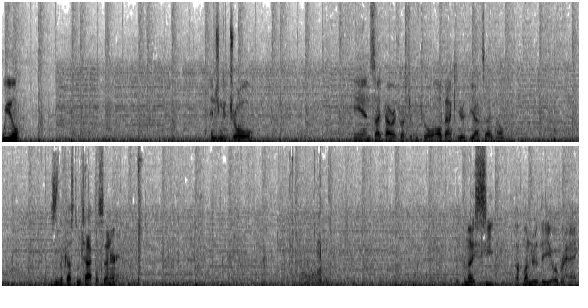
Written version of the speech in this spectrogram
Wheel engine control, and side power thruster control all back here at the outside helm. This is the custom tackle center. With a nice seat up under the overhang.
